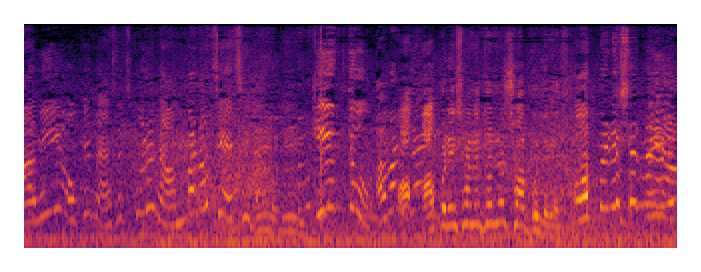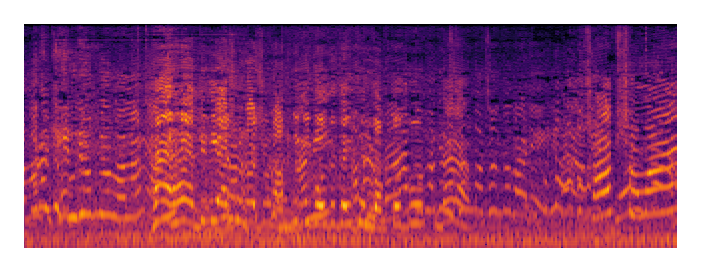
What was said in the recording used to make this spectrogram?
আমি ওকে মেসেজ করে নাম্বারও চেয়েছিলাম কিন্তু আমার অপারেশনের জন্য সব বলে গেছে। অপারেশন মানে ঘেন্ডুম বলা হ্যাঁ হ্যাঁ দিদি আসুন আসুন আপনি কি বলতে চাইছেন বক্তব্য? পছন্দ করে। সব সময়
